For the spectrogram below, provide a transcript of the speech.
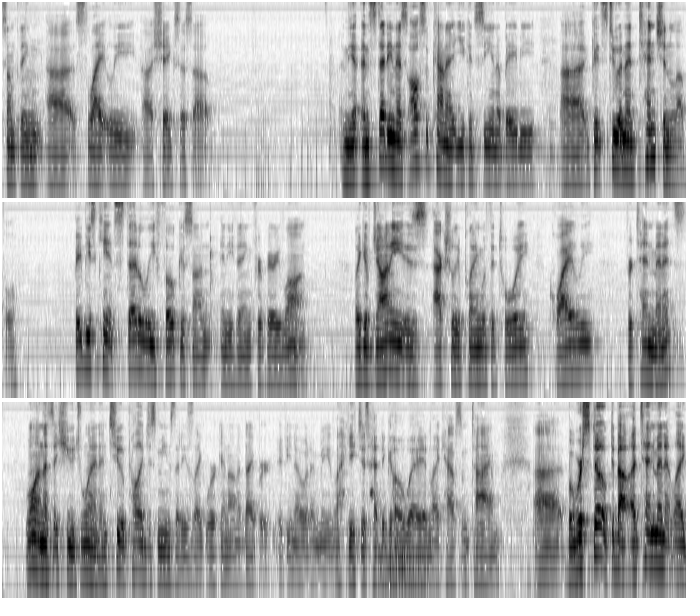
something uh, slightly uh, shakes us up. And, the, and steadiness also kind of you could see in a baby uh, gets to an attention level. Babies can't steadily focus on anything for very long. Like if Johnny is actually playing with a toy quietly for 10 minutes, one, that's a huge win, and two, it probably just means that he's like working on a diaper, if you know what I mean. Like he just had to go away and like have some time. Uh, but we're stoked about a 10 minute like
